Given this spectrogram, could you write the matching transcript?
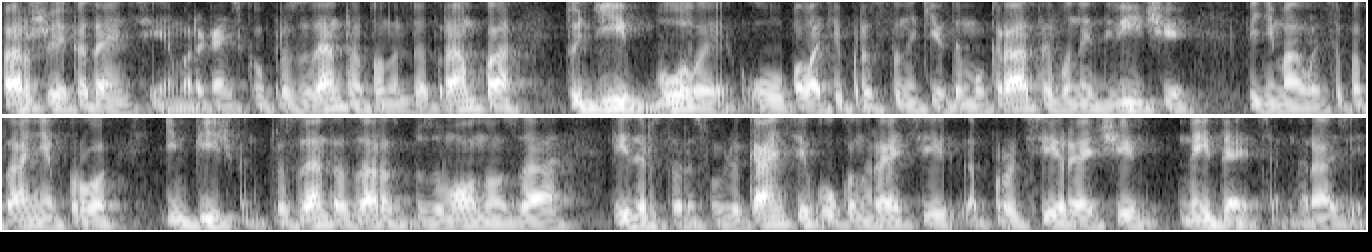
першої каденції американського президента Дональда Трампа тоді були у палаті представників демократи. Вони двічі піднімали це питання про імпічмент президента. Зараз безумовно за лідерство республіканців у конгресі про ці речі не йдеться наразі.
